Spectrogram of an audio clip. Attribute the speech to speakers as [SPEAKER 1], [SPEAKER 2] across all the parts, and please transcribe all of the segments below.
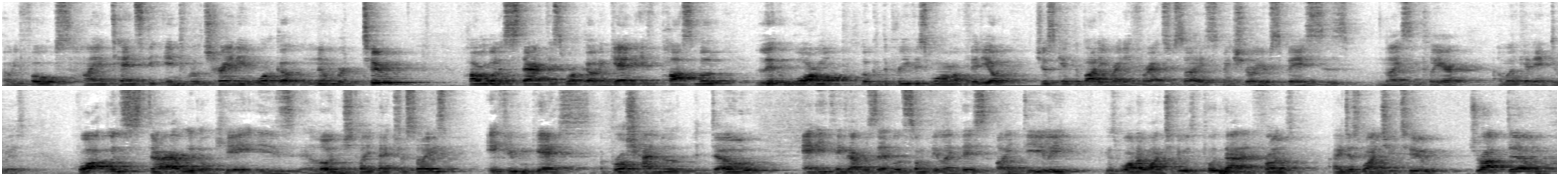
[SPEAKER 1] Howdy folks, high intensity interval training workout number two. How we're going to start this workout again, if possible, little warm up, look at the previous warm up video, just get the body ready for exercise, make sure your space is nice and clear and we'll get into it. What we'll start with, okay, is a lunge type exercise. If you can get a brush handle, a dowel, anything that resembles something like this, ideally, because what I want you to do is put that in front I just want you to drop down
